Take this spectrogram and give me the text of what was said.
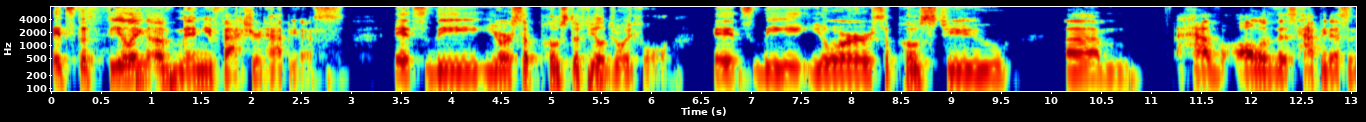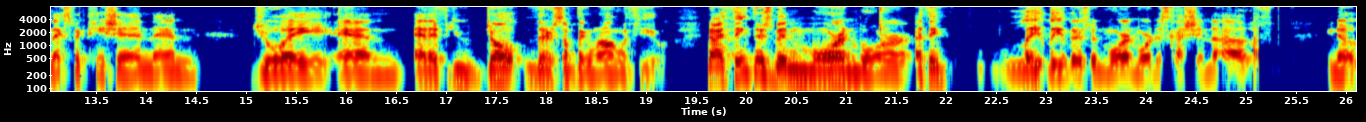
it's the feeling of manufactured happiness. It's the you're supposed to feel joyful. It's the you're supposed to um, have all of this happiness and expectation and joy and and if you don't there's something wrong with you now i think there's been more and more i think lately there's been more and more discussion of you know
